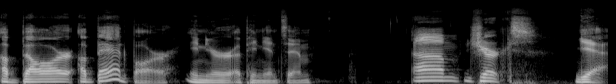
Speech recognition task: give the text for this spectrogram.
a bar a bad bar, in your opinion, Tim? um, jerks. Yeah,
